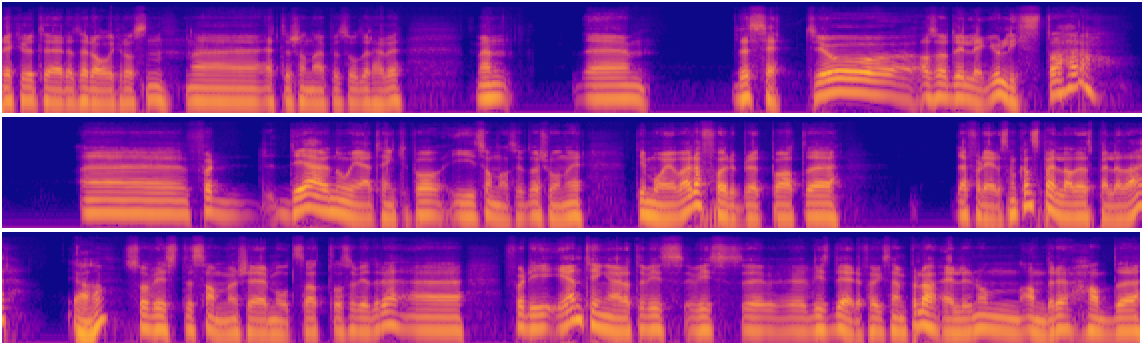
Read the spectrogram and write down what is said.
rekruttere til rallycrossen eh, etter sånne episoder heller. Men eh, det setter jo Altså, de legger jo lista her, da. Eh, for det er jo noe jeg tenker på i sånne situasjoner. de må jo være forberedt på at eh, det er flere som kan spille av det spillet der. Ja. Så hvis det samme skjer motsatt osv. Eh, fordi én ting er at hvis, hvis, eh, hvis dere for eksempel, da, eller noen andre hadde,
